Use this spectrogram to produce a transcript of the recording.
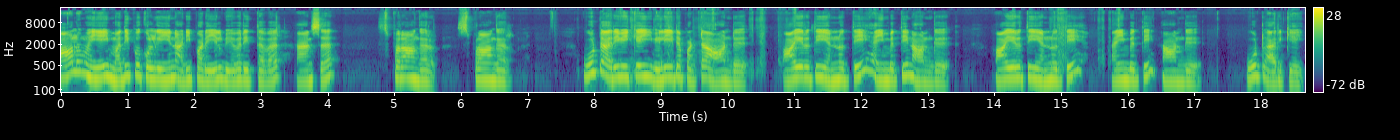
ஆளுமையை மதிப்பு கொள்கையின் அடிப்படையில் விவரித்தவர் ஆன்சர் ஸ்ப்ராங்கர் ஸ்ப்ராங்கர். ஊட்ட அறிவிக்கை வெளியிடப்பட்ட ஆண்டு ஆயிரத்தி எண்ணூற்றி ஐம்பத்தி நான்கு. ஆயிரத்தி எண்ணூற்றி ஐம்பத்தி நான்கு. ஊட் அறிக்கை.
